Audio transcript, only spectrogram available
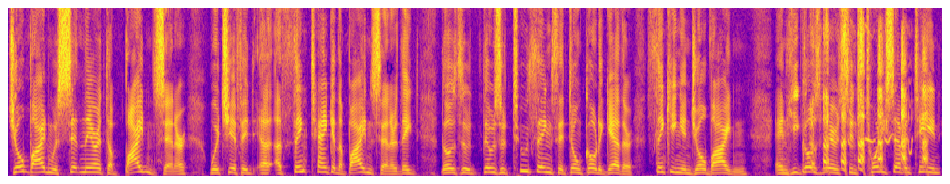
Joe Biden was sitting there at the Biden Center, which if it, a, a think tank in the Biden Center, they those are those are two things that don't go together. Thinking and Joe Biden, and he goes there since 2017.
